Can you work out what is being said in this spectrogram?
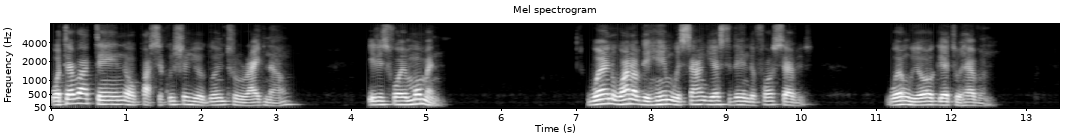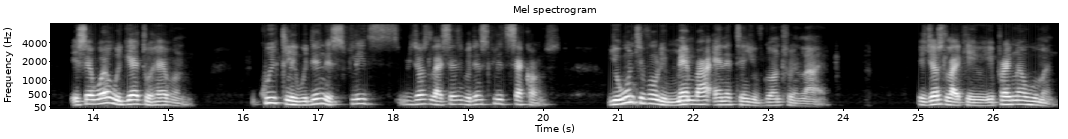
whatever thing or persecution you're going through right now, it is for a moment. When one of the hymns we sang yesterday in the first service, when we all get to heaven, he said, when we get to heaven, quickly within a split, just like says within split seconds, you won't even remember anything you've gone through in life. It's just like a, a pregnant woman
